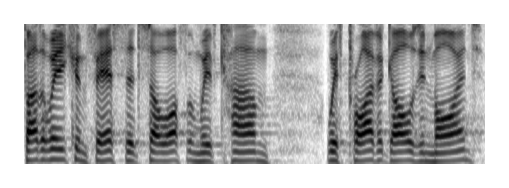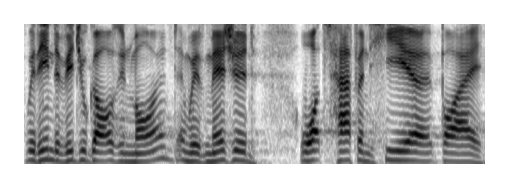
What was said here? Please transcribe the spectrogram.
Father, we confess that so often we've come with private goals in mind, with individual goals in mind, and we've measured what's happened here by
